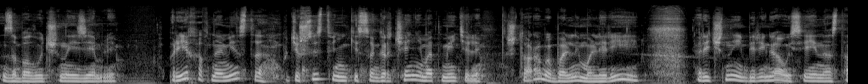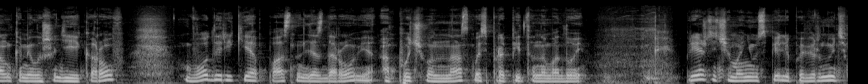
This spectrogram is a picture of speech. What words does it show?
заболоченные земли – Приехав на место, путешественники с огорчением отметили, что арабы больны малярией, речные берега усеяны останками лошадей и коров, воды реки опасны для здоровья, а почва насквозь пропитана водой. Прежде чем они успели повернуть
